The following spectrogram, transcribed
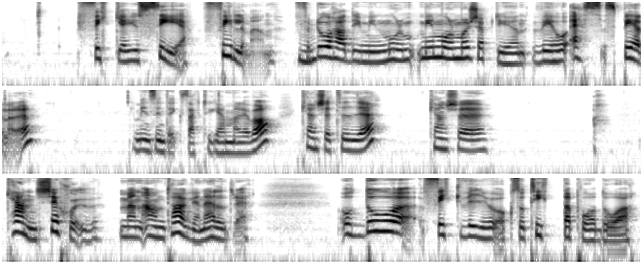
fick jag ju se filmen. För då hade ju min, mor, min mormor köpte ju en VHS-spelare. Jag minns inte exakt hur gammal jag var. Kanske 10, kanske kanske sju, men antagligen äldre. Och då fick vi ju också titta på då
